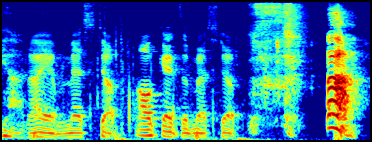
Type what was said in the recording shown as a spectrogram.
God, I am messed up. All kinds of messed up. ah!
